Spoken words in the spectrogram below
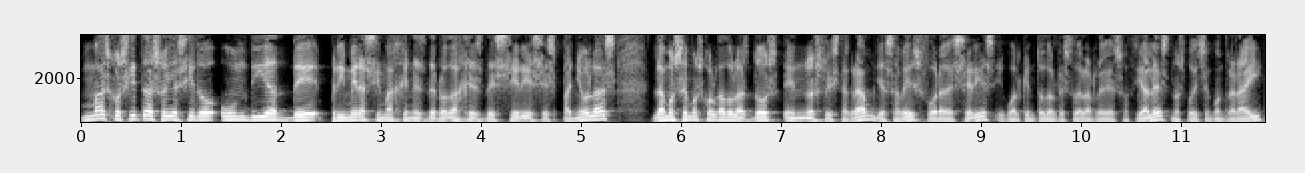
Más cositas, hoy ha sido un día de primeras imágenes de rodajes de series españolas. Las hemos colgado las dos en nuestro Instagram, ya sabéis, fuera de series, igual que en todo el resto de las redes sociales, nos podéis encontrar ahí.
